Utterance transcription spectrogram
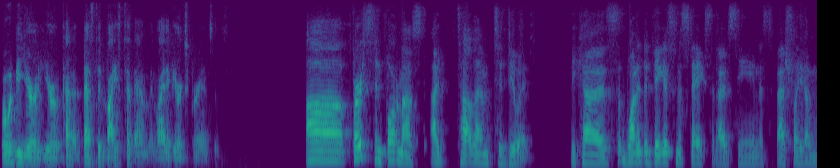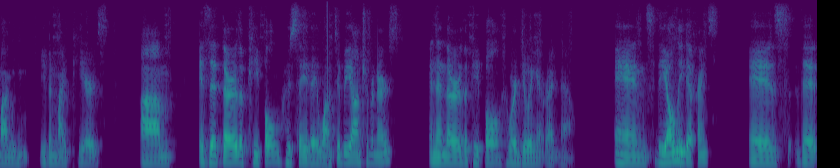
What would be your your kind of best advice to them in light of your experiences? Uh, first and foremost, I tell them to do it because one of the biggest mistakes that I've seen, especially among even my peers, um, is that there are the people who say they want to be entrepreneurs, and then there are the people who are doing it right now. And the only difference is that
